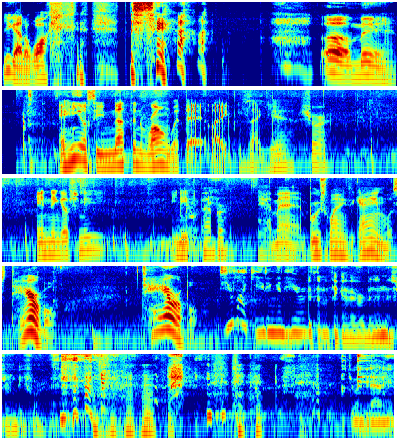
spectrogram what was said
you gotta walk. oh man, and he don't see nothing wrong with that. Like he's like, yeah, sure. Anything else you need? You need the pepper? Yeah, man. Bruce Wayne's game was terrible. Terrible. Do you like eating in here? I don't think I've ever been in this room before. Do you want to get out of here?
